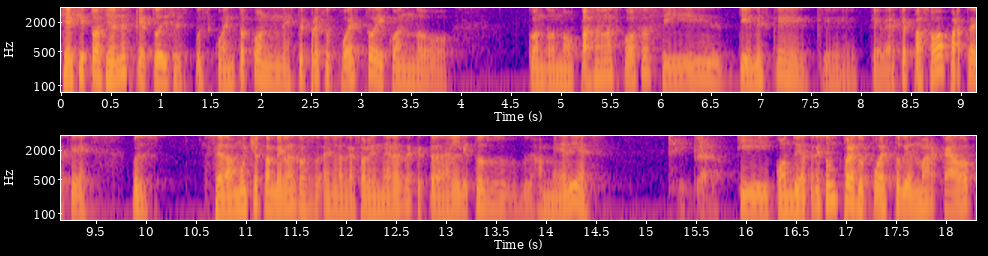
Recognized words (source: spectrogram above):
si hay situaciones que tú dices, pues cuento con este presupuesto y cuando, cuando no pasan las cosas, sí tienes que, que, ver qué pasó. Aparte de que, pues, se da mucho también las, en las gasolineras de que te dan litros a medias. Sí, claro. Y cuando ya traes un presupuesto bien marcado,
